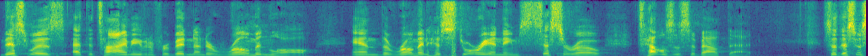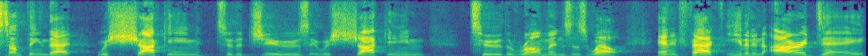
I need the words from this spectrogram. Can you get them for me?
this was at the time even forbidden under Roman law. And the Roman historian named Cicero tells us about that. So, this was something that was shocking to the Jews. It was shocking to the Romans as well. And in fact, even in our day,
